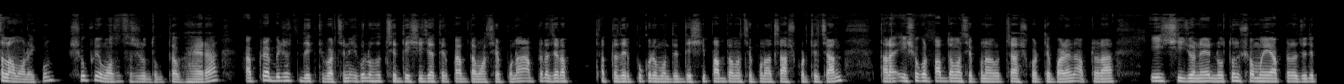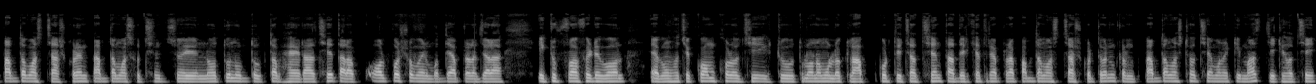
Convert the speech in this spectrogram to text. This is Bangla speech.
আসসালামু আলাইকুম। সুপ্রিয় মৎস্য চাষের উদ্যোক্তা ভাইয়েরা, আপনারা ভিডিওতে দেখতে পাচ্ছেন, এগুলো হচ্ছে দেশি জাতের পাবদা মাছের পোনা। আপনারা যারা আপনাদের পুকুরের মধ্যে দেশি পাবদা মাছের পোনা চাষ করতে চান, তারা এই সকল পাবদা মাছের পোনা চাষ করতে পারেন। আপনারা এই সিজনে নতুন সময়ে আপনারা যদি পাবদা মাছ চাষ করেন, পাবদা মাছ হচ্ছে নতুন উদ্যোক্তা ভাইয়েরা আছে, তারা অল্প সময়ের মধ্যে আপনারা যারা একটু প্রফিটেবল এবং হচ্ছে কম খরচে একটু তুলনামূলক লাভ করতে চাচ্ছেন, তাদের ক্ষেত্রে আপনারা পাবদা মাছ চাষ করতে পারেন। কারণ পাবদা মাছটা হচ্ছে এমন একটি মাছ, যেটি হচ্ছে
